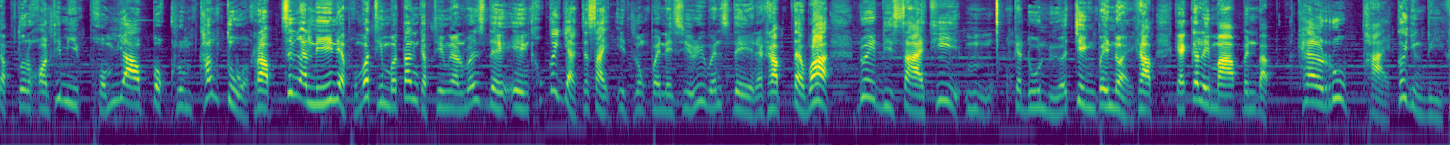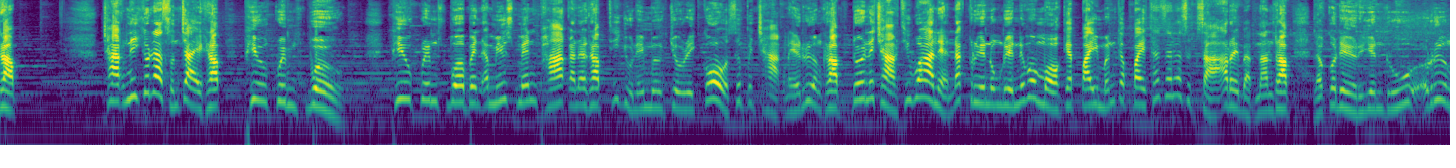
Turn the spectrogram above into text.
กับตัวละครที่มีผมยาวปกคลุมทั้งตัวครับ ซึ่งอันนี้เนี่ยผมว่าทิมเบอร์ตันกับทีมงาน Wednesday เองเขาก็อยากจะใส่ส่อิดลงไปในซีรีส์ Wednesday นะครับ แต่ว่าด้วยดีไซน์ที่กระดูเหนือจริงไปหน่อยครับ แกก็เลยมาเป็นแบบแค่รูปถ่ายก็ยังดีครับ ฉากนี้ก็น่าสนใจครับ Pilgrim World Pilgrim's World เป็น amusement park อะนะครับที่อยู่ในเมืองจูริโกซึ่งเป็นฉากในเรื่องครับ โดยในฉากที่ว่าเนี่ยนักเรียนโรงเรียนเนวมอแกไปเหมือนกับไปทัศนศึกษาอะไรแบบนั้นครับ แล้วก็ได้เรียนรู้เรื่อง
